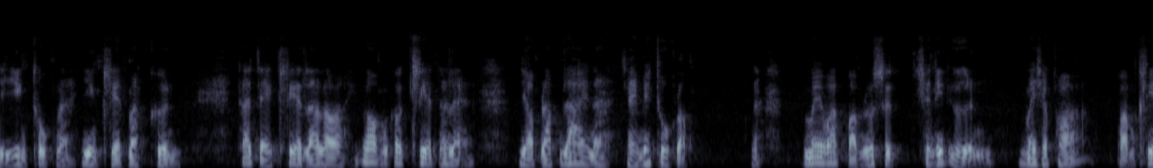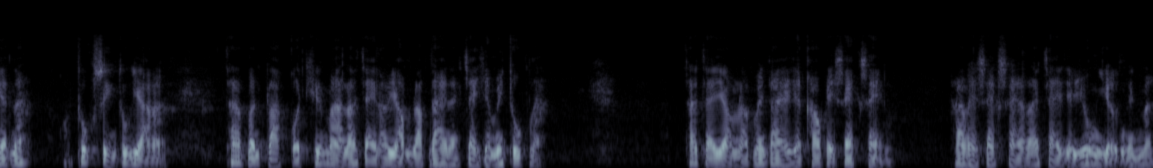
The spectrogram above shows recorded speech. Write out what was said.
จะยิ่งทุกข์นะ ยิ่งเครียดมากขึ้น ถ้าใจเครียดแล้วเราก็มันก็เครียดนั่นแหละ ยอมรับได้นะ ใจไม่ทุกข์หรอกนะ ไม่ว่าความรู้สึกชนิดอื่น ไม่เฉพาะความเครียดนะ ทุกสิ่งทุกอย่างอะถ้ามันปรากฏขึ้นมาแล้วใจเรายอมรับได้นะใจจะไม่ทุกข์นะถ้าใจยอมรับไม่ได้จะเข้าไปแทรกแซงถ้าไปแทรกแซงแล้วใจจะยุ่งเหยิงขึ้นมา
